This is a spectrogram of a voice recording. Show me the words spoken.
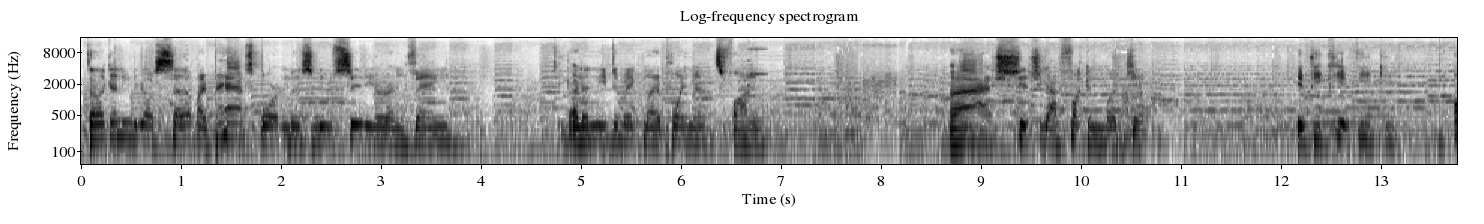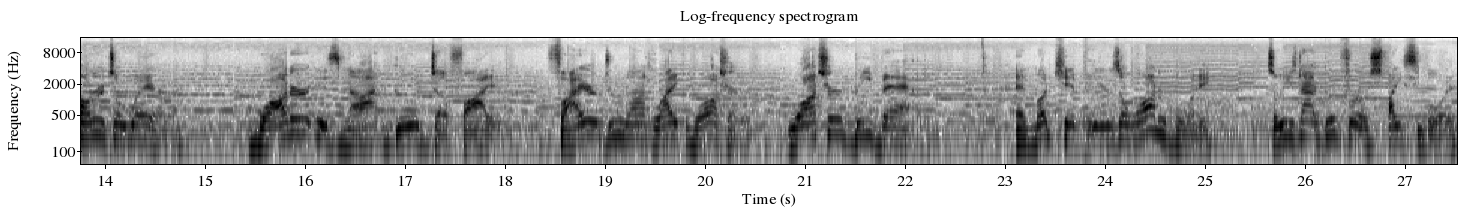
It's not like I need to go set up my passport in this new city or anything. I didn't need to make my appointment. It's fine. Ah, shit, she got fucking mudkip. If you, if you aren't aware, water is not good to fire. Fire do not like water. Water be bad. And Mudkip is a water boy, so he's not good for a spicy boy.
